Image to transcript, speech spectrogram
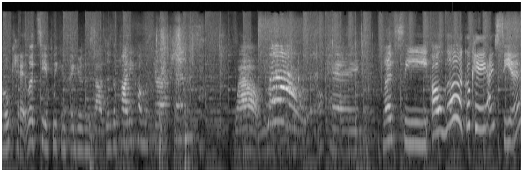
Okay, let's see if we can figure this out. Does the potty come with directions? Wow. you Wow. Okay. Let's see. Oh, look. Okay, I see it.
